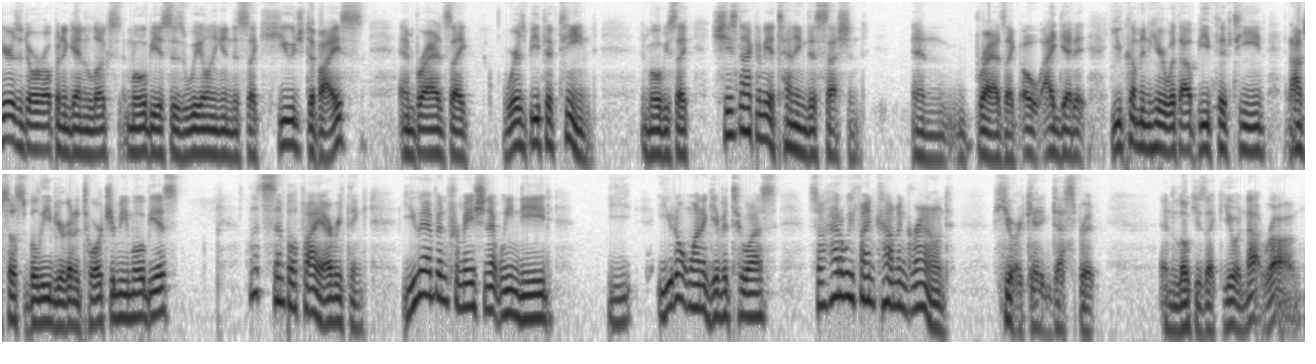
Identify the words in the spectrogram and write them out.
hears the door open again and looks. Mobius is wheeling in this like huge device, and Brad's like, "Where's B15?" And Mobius like, "She's not gonna be attending this session." And Brad's like, "Oh, I get it. You come in here without B15, and I'm supposed to believe you're gonna torture me, Mobius. Let's simplify everything. You have information that we need. You don't want to give it to us. So how do we find common ground?" You are getting desperate. And Loki's like, You are not wrong.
